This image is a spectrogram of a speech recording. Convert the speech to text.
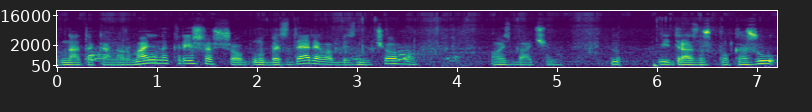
одна така нормальна криша, що ну, без дерева, без нічого. Ось бачимо. Ну, відразу ж покажу,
